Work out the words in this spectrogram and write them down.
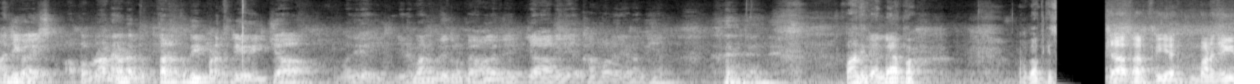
ਹਾਂਜੀ ਗਾਇਸ ਆਪਾਂ ਬਣਾਉਣੇ ਹੁਣ ਇੱਕ ਤੜਕਦੀ ਭੜਕਦੀ ਹੋਈ ਚਾਹ। ਵਧੀਆ ਜੀ। ਜਿਹੜੀ ਮਨਪ੍ਰੀਤ ਨੂੰ ਪਿਆਵਾਂਗੇ ਤੇ ਜਾਗ ਜੀ ਅੱਖਾਂ ਖੋਲ ਜਾਣਗੀਆਂ। ਪਾਣੀ ਲੈ ਲਿਆ ਆਪਾਂ। ਹੁਣ ਬਾਕੀ ਚਾਹ ਤਰਤੀ ਹੈ ਬਣ ਜੇਗੀ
